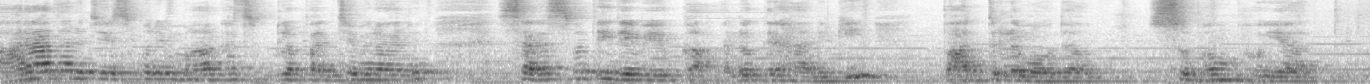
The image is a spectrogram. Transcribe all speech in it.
ఆరాధన చేసుకుని మాఘ శుక్ల పంచమి నాడు సరస్వతీదేవి యొక్క అనుగ్రహానికి పాత్రులమవుదాం. శుభం భూయాత్.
